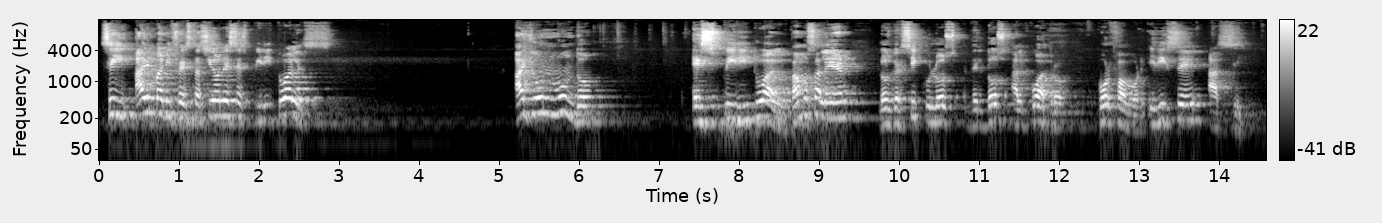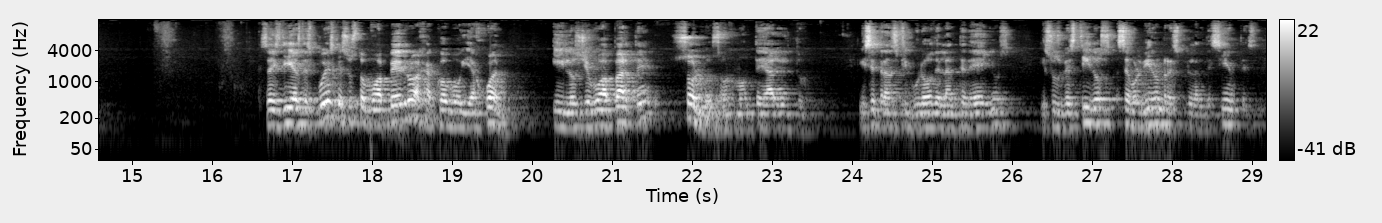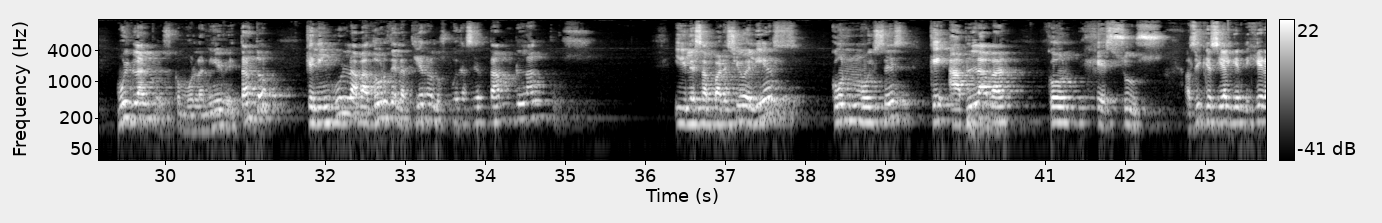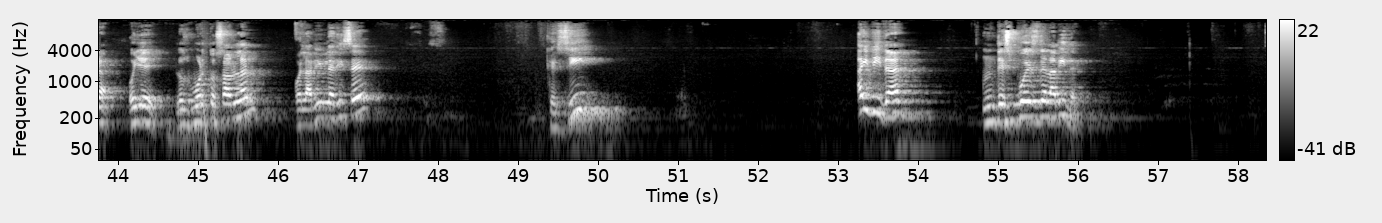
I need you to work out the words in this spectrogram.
Sí, hay manifestaciones espirituales. Hay un mundo espiritual. Vamos a leer los versículos del 2 al 4, por favor. Y dice así. Seis días después Jesús tomó a Pedro, a Jacobo y a Juan y los llevó aparte solos a un monte alto y se transfiguró delante de ellos y sus vestidos se volvieron resplandecientes, muy blancos como la nieve, tanto que ningún lavador de la tierra los puede hacer tan blancos. Y les apareció Elías con Moisés que hablaban con Jesús. Así que si alguien dijera, oye, los muertos hablan, pues la Biblia dice que sí. Hay vida después de la vida.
